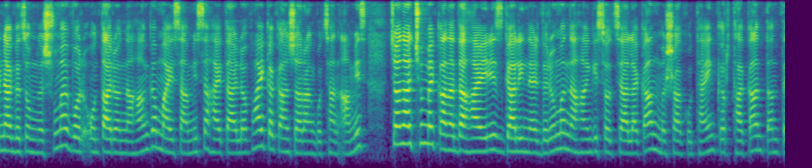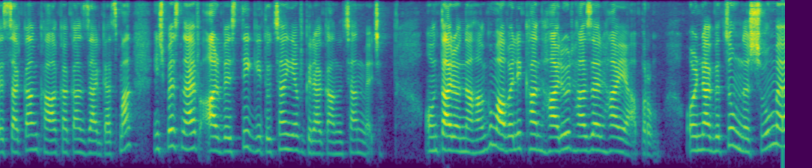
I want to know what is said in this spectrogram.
Օրինագծում նշվում է, որ Օնտարիո նահանգը մայիս ամիսը հայտարարելով հայկական ժառանգության ամիս ճանաչում է կանադահայերի զգալի ներդրումը նահանգի սոցիալական, մշակութային, կրթական, տնտեսական, քաղաքական զարգացման, ինչպես նաև արվեստի, գիտության եւ գրականության մեջ։ Օնտարիո նահանգում ավելի քան 100 000 հայ է ապրում։ Օրնագծում նշվում է,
